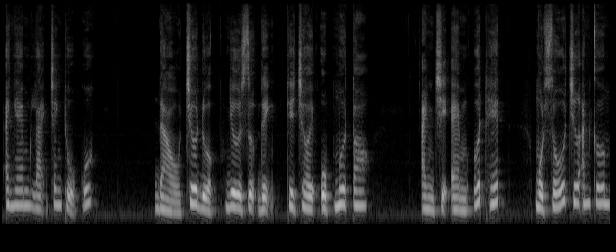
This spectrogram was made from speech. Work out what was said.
anh em lại tranh thủ cuốc. Đào chưa được như dự định thì trời ụp mưa to. Anh chị em ướt hết, một số chưa ăn cơm,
